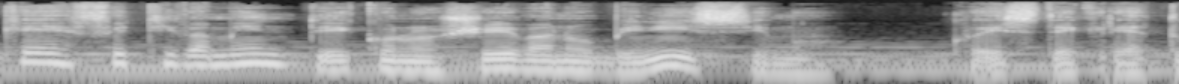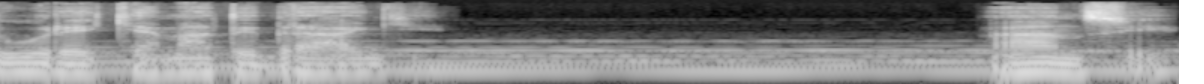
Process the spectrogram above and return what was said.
che effettivamente conoscevano benissimo queste creature chiamate draghi. Anzi,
